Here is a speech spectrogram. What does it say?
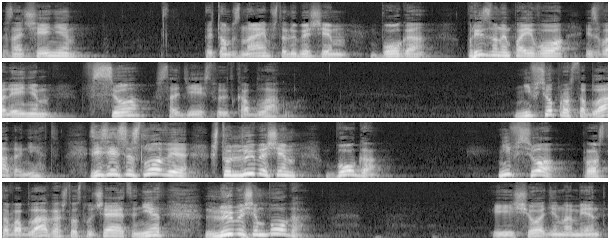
значение – Притом знаем, что любящим Бога, призванным по Его изволениям, все содействует ко благу. Не все просто благо, нет. Здесь есть условие, что любящим Бога не все просто во благо, что случается, нет, любящим Бога. И еще один момент,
